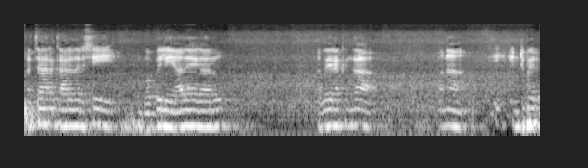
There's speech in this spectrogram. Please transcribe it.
ప్రచార కార్యదర్శి బొబ్బిలి యాదయ్య గారు అదే రకంగా మన ఇంటి పేరు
